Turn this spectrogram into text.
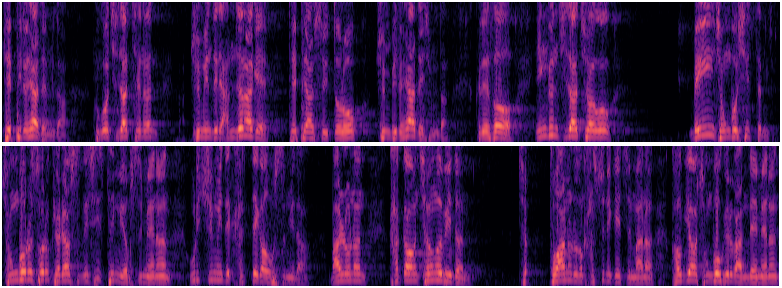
대피를 해야 됩니다. 그리고 지자체는 주민들이 안전하게 대피할 수 있도록 준비를 해야 되십니다. 그래서 인근 지자체하고 메인 정보 시스템, 정보를 서로 교류할 수 있는 시스템이 없으면은 우리 주민들이 갈 데가 없습니다. 말로는 가까운 정읍이든 저- 부안으로도 갈 수는 있겠지만은 거기하고 정보 교류가 안 되면은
